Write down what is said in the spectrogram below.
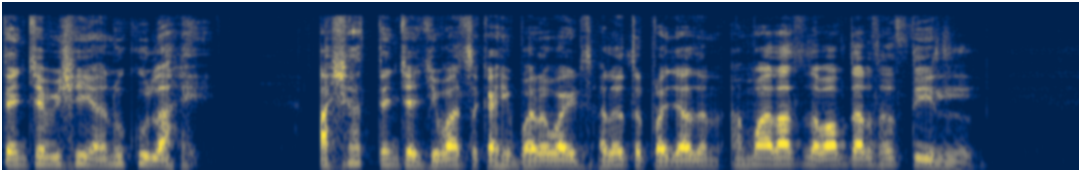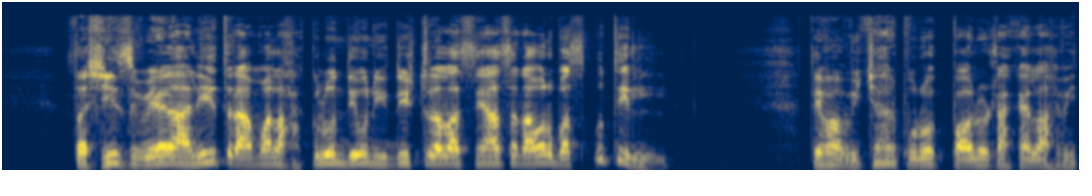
त्यांच्याविषयी अनुकूल आहे. अशात त्यांच्या जीवाचं काही बरं वाईट झालं तर प्रजाजन आम्हालाच जबाबदार धरतील. तशीच वेळ आली तर आम्हाला हकलून देऊन युधिष्ठिराला सिंहासनावर बसवतील. तेव्हा विचारपूर्वक पावलं टाकायला हवीत.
